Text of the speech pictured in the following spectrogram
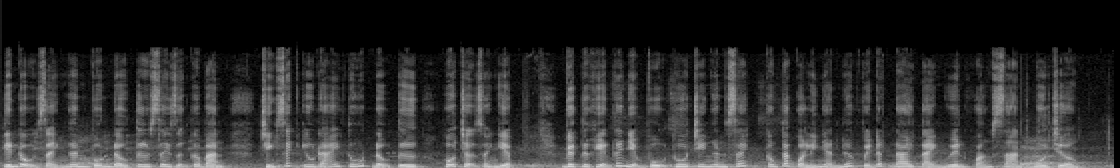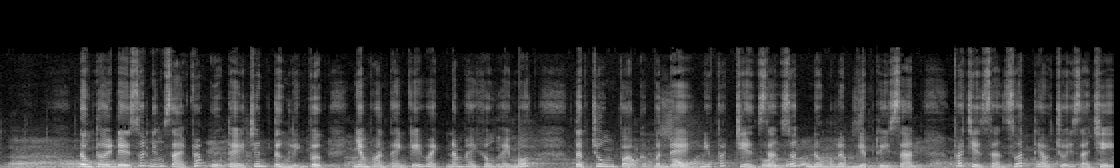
tiến độ giải ngân vốn đầu tư xây dựng cơ bản, chính sách ưu đãi thu hút đầu tư, hỗ trợ doanh nghiệp, việc thực hiện các nhiệm vụ thu chi ngân sách, công tác quản lý nhà nước về đất đai, tài nguyên, khoáng sản, môi trường đồng thời đề xuất những giải pháp cụ thể trên từng lĩnh vực nhằm hoàn thành kế hoạch năm 2021, tập trung vào các vấn đề như phát triển sản xuất nông lâm nghiệp thủy sản, phát triển sản xuất theo chuỗi giá trị,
